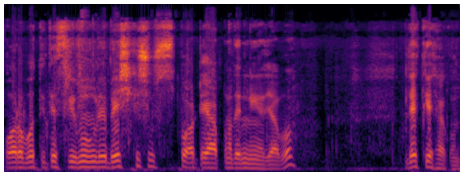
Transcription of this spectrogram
পরবর্তীতে শ্রীমঙ্গলের বেশ কিছু স্পটে আপনাদের নিয়ে যাব। দেখতে থাকুন।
